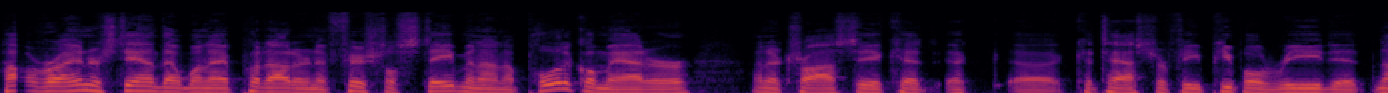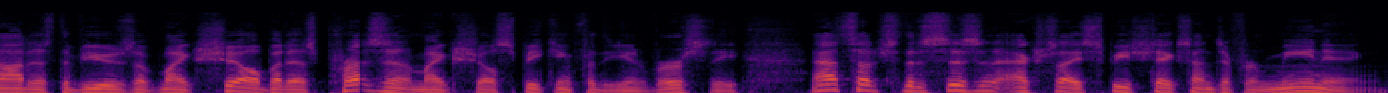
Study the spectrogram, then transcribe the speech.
However, I understand that when I put out an official statement on a political matter, an atrocity, a, a, a catastrophe, people read it not as the views of Mike Schill, but as President Mike Schill speaking for the university. As such, the decision to exercise speech takes on different meaning.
